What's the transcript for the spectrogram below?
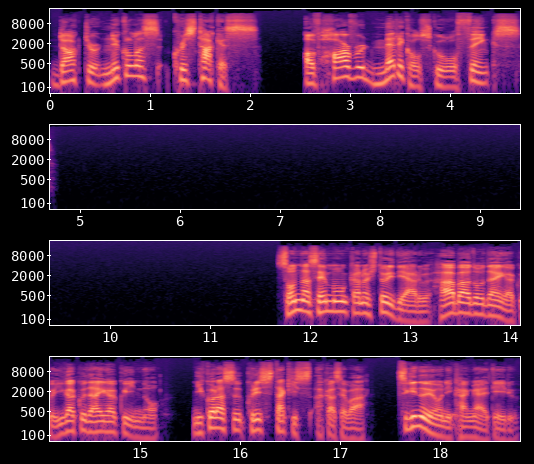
Dr. Nicholas Christakis of Harvard Medical School, thinks そんな専門家の一人であるハーバード大学医学大学院のニコラス・クリスタキス博士は次のように考えている。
